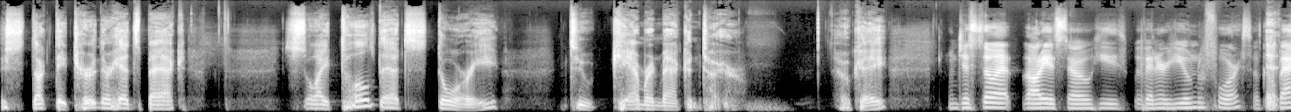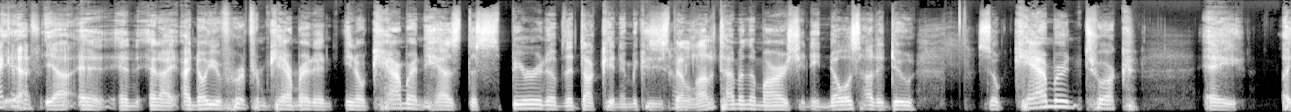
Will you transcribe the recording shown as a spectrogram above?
They stuck, they turned their heads back. So I told that story to Cameron McIntyre. Okay. and just so that the audience know, he's we've interviewed him before, so go And- back and yeah, listen. Yeah, and and, and I, I know you've heard from Cameron, and you know Cameron has the spirit of the duck in him because he spent a lot of time in the marsh and he knows how to do. So Cameron took a a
